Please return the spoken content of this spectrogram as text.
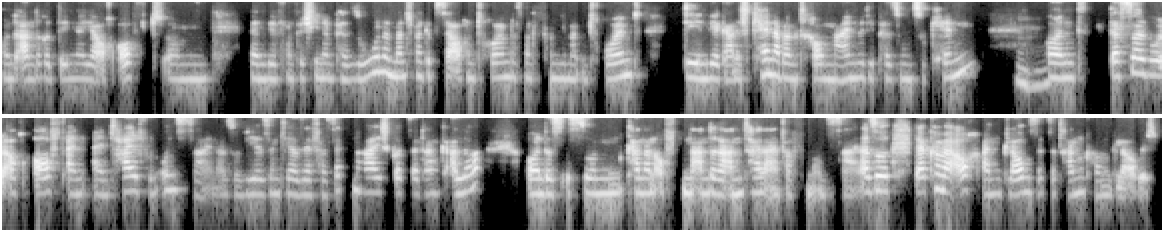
und andere Dinge ja auch oft ähm, wenn wir von verschiedenen Personen, manchmal gibt es ja auch einen Traum, dass man von jemandem träumt, den wir gar nicht kennen, aber im Traum meinen wir die Person zu kennen. Mhm. Und das soll wohl auch oft ein, ein Teil von uns sein. Also wir sind ja sehr facettenreich, Gott sei Dank alle. Und das ist so ein, kann dann oft ein anderer Anteil einfach von uns sein. Also da können wir auch an Glaubenssätze drankommen, glaube ich.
